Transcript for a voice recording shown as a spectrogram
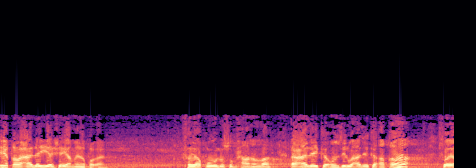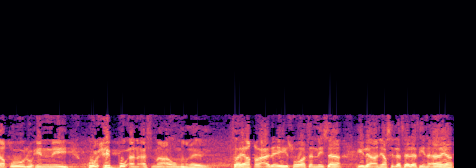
اقرأ علي شيئا من القرآن. فيقول سبحان الله أعليك أنزل وعليك أقرأ؟ فيقول إني أحب أن أسمعه من غيري. فيقرأ عليه سورة النساء إلى أن يصل ثلاثين آية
